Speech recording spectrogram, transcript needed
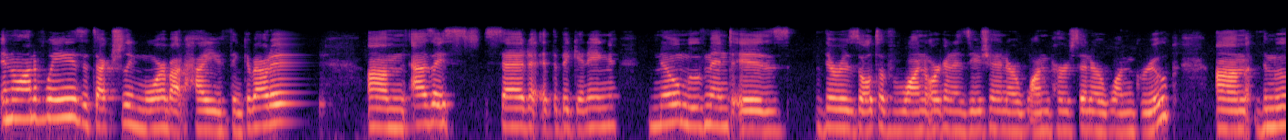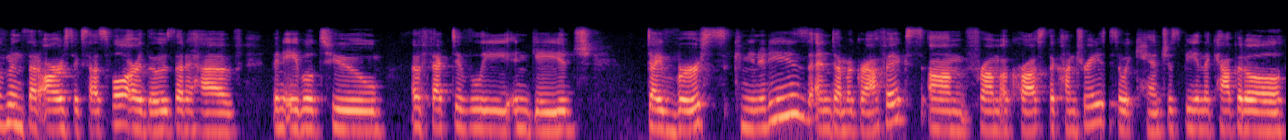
in a lot of ways. It's actually more about how you think about it. Um, as I said at the beginning, no movement is the result of one organization or one person or one group. Um, the movements that are successful are those that have been able to effectively engage diverse communities and demographics um, from across the country. So it can't just be in the capital,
